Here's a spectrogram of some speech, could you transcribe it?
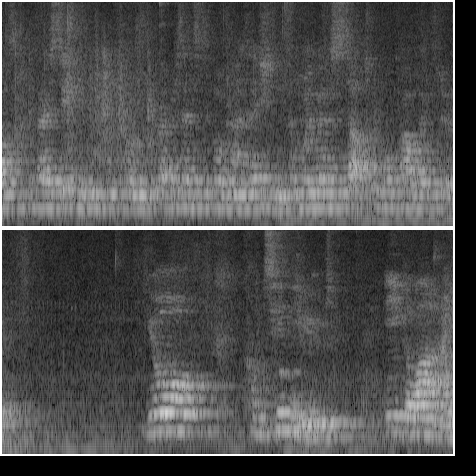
are the very senior people from representative organisations, and we're going to start to walk our way through it your continued eagle eye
